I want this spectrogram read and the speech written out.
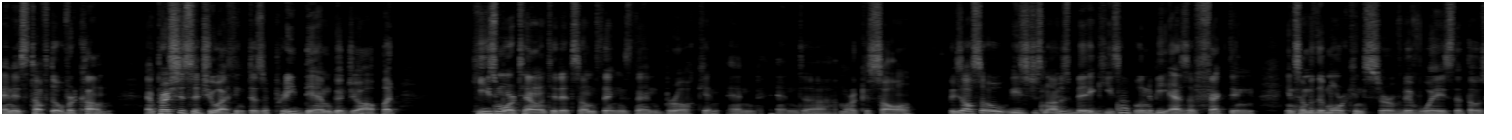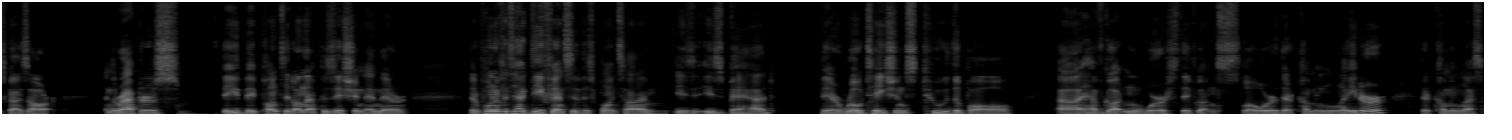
and it's tough to overcome. And Precious Achiuwa, I think, does a pretty damn good job. But he's more talented at some things than Brook and and and uh, Marc Gasol. But he's also he's just not as big. He's not going to be as affecting in some of the more conservative ways that those guys are. And the Raptors, they they punted on that position, and their their point of attack defense at this point in time is is bad. Their rotations to the ball uh, have gotten worse. They've gotten slower. They're coming later. They're coming less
